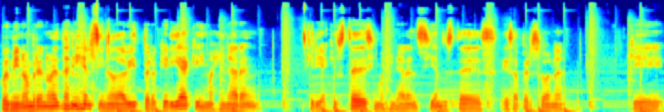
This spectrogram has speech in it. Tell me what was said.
pues mi nombre no es Daniel, sino David, pero quería que imaginaran, quería que ustedes imaginaran siendo ustedes esa persona que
